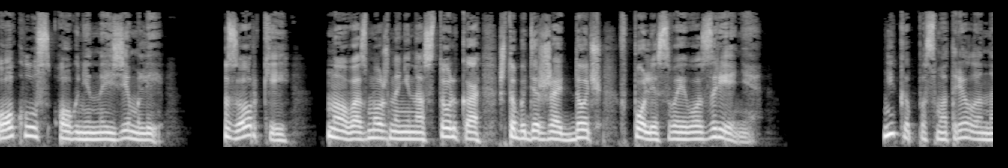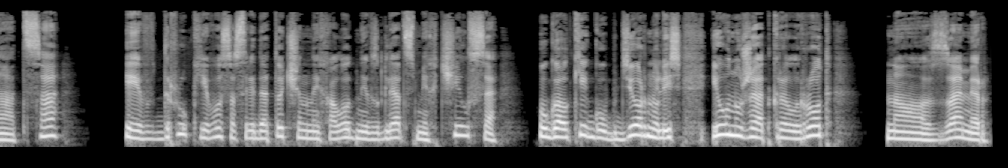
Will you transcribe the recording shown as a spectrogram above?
оклус огненной земли — зоркий, но, возможно, не настолько, чтобы держать дочь в поле своего зрения. Ника посмотрела на отца, и вдруг его сосредоточенный холодный взгляд смягчился, уголки губ дернулись, и он уже открыл рот, но замер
